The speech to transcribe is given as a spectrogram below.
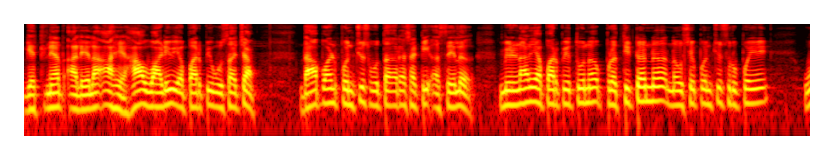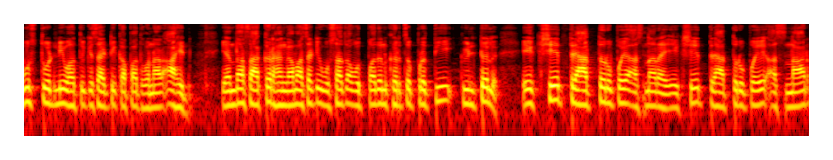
घेतण्यात आलेला आहे. हा वाढीव एफ आर पी ऊसाच्या दहा पॉईंट पंचवीस उतारासाठी असेल. मिळणाऱ्या एफ आर पीतून प्रतिटन नऊशे पंचवीस रुपये ऊस तोडणी वाहतुकीसाठी कपात होणार आहेत. यंदा साखर हंगामासाठी ऊसाचा उत्पादन खर्च प्रति क्विंटल एकशे त्र्याहत्तर रुपये असणार आहे. एकशे त्र्याहत्तर रुपये असणार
